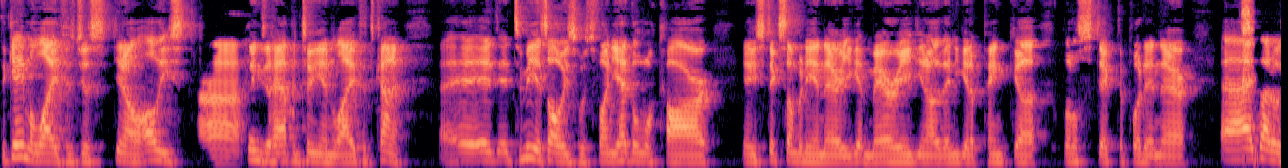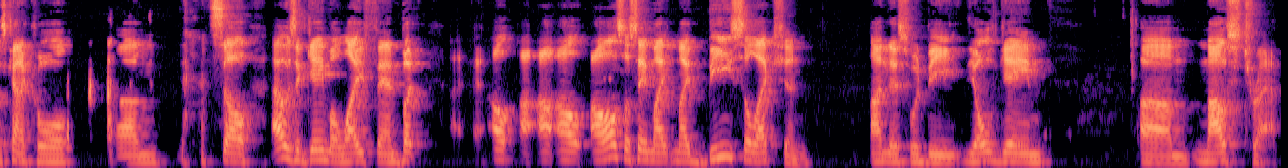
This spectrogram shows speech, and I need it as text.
the Game of Life is just, you know, all these Ah, things that happen to you in life. It's kind of, it, it, to me, it's always was fun. You had the little car, you, know, you stick somebody in there, you get married, you know, then you get a pink uh, little stick to put in there. Uh, I thought it was kind of cool. Um, so I was a Game of Life fan, but I'll, I'll, I'll also say my, my B selection on this would be the old game um, Mousetrap.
